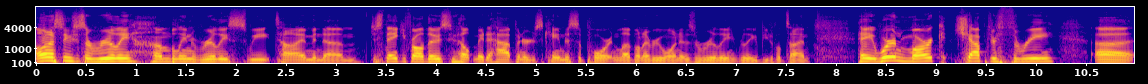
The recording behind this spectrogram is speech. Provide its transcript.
honestly, it was just a really humbling, really sweet time. And um, just thank you for all those who helped make it happen or just came to support and love on everyone. It was a really, really beautiful time. Hey, we're in Mark chapter 3. Uh,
